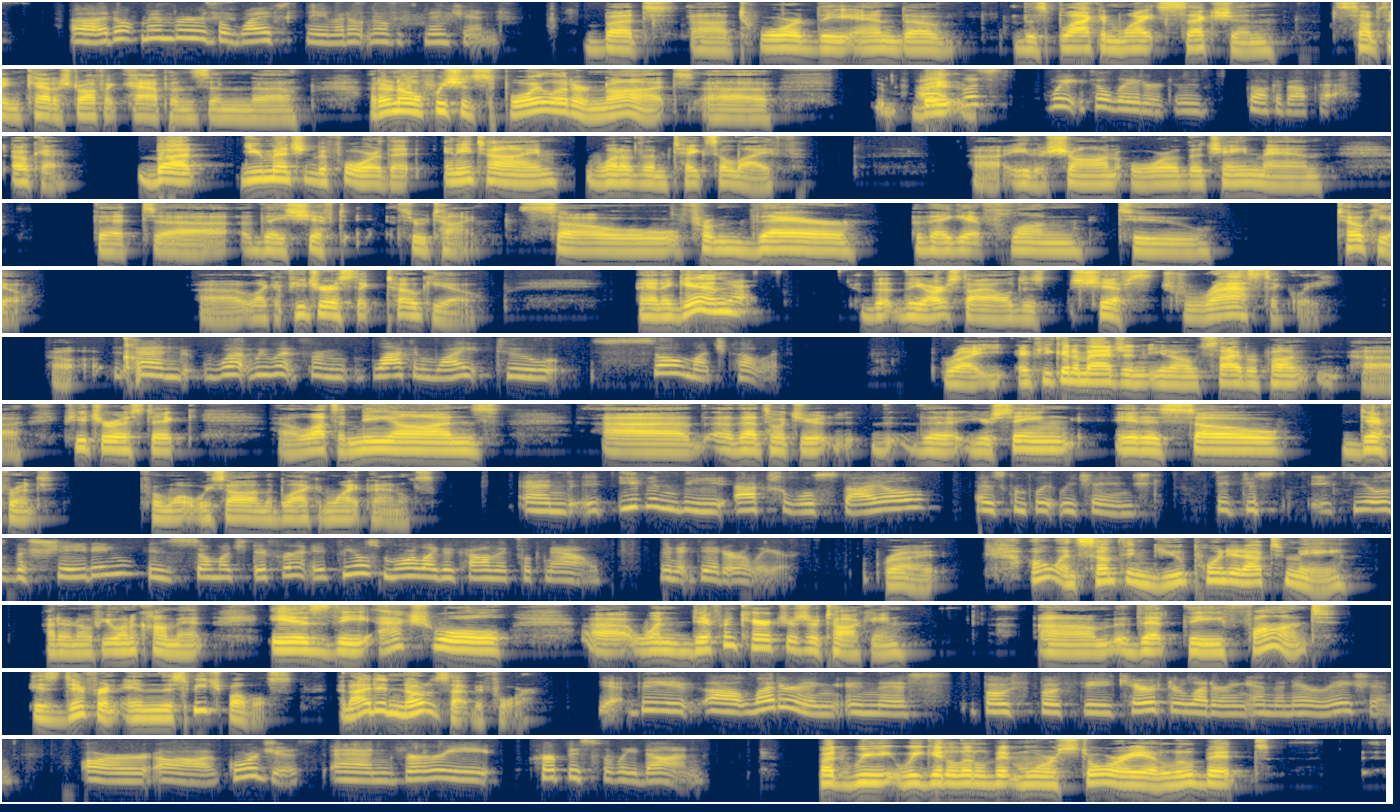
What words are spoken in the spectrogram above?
Uh, I don't remember the wife's name. I don't know if it's mentioned. But uh, toward the end of this black and white section, something catastrophic happens, and uh, I don't know if we should spoil it or not. Uh, ba- let's wait till later to talk about that. okay, but you mentioned before that anytime one of them takes a life, uh, either Shawn or the Chain Man, that uh, they shift through time. So from there, they get flung to Tokyo, uh, like a futuristic Tokyo. And again, Yes. the the art style just shifts drastically. Uh, co- And what we went from black and white to so much color. right, if you can imagine, you know, cyberpunk, uh, futuristic, uh, lots of neons. Uh, that's what you're th- the you're seeing. It is so different from what we saw in the black and white panels. and it, even the actual style has completely changed it just it feels the shading is so much different it feels more like a comic book now than it did earlier Right. Oh, and something you pointed out to me, I don't know if you want to comment, is the actual uh, when different characters are talking, um, that the font is different in the speech bubbles, and I didn't notice that before. yeah the uh, lettering in this both both the character lettering and the narration are uh, gorgeous and very purposefully done But we we get a little bit more story, a little bit,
